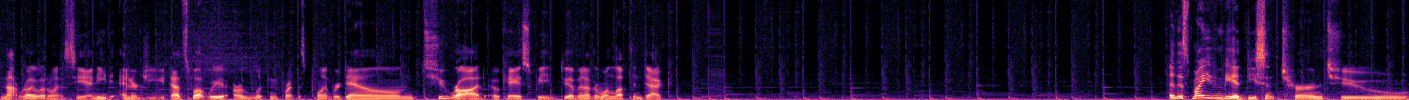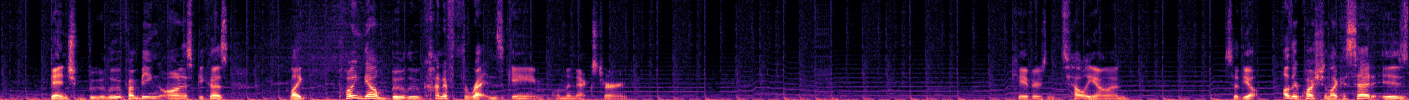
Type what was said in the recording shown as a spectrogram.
not really what I want to see. I need energy. That's what we are looking for at this point. We're down two Rod. Okay, so we do have another one left in deck. And this might even be a decent turn to bench Bulu, if I'm being honest, because, like, putting down Bulu kind of threatens game on the next turn. There's Inteleon. So the other question, like I said, is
